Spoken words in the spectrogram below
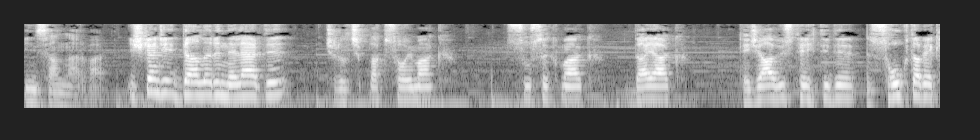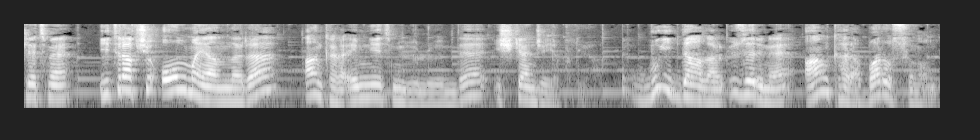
insanlar var. İşkence iddiaları nelerdi? Çırılçıplak soymak, su sıkmak, dayak, tecavüz tehdidi, soğukta bekletme. İtirafçı olmayanlara Ankara Emniyet Müdürlüğü'nde işkence yapılıyor. Bu iddialar üzerine Ankara Barosu'nun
